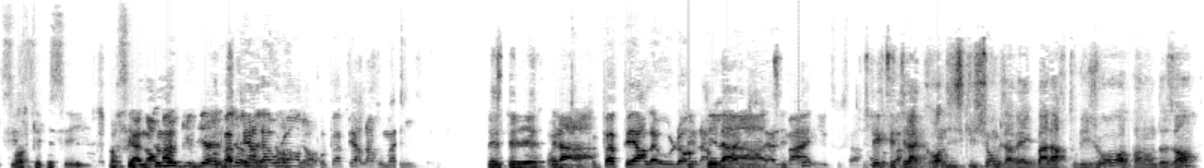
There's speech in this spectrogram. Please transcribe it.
c'est anormal. On ne peut pas perdre la Hollande, on ne peut pas perdre la Roumanie. On ne peut pas perdre la Hollande, la Roumanie, l'Allemagne, tout ça. Je sais que c'était la grande discussion que j'avais avec Ballard tous les jours pendant deux ans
